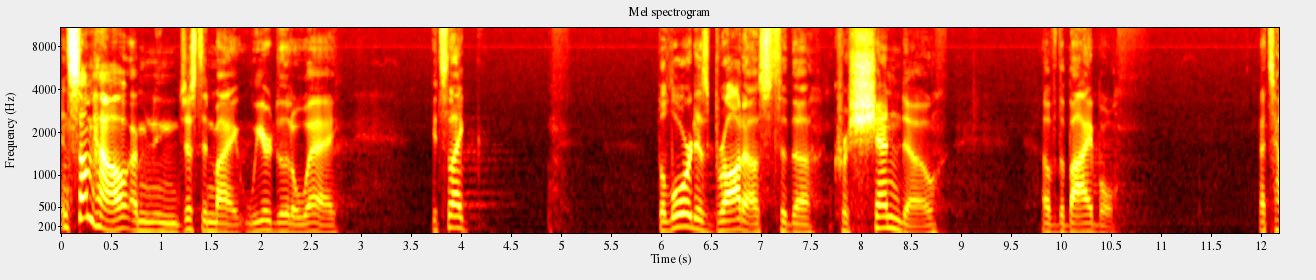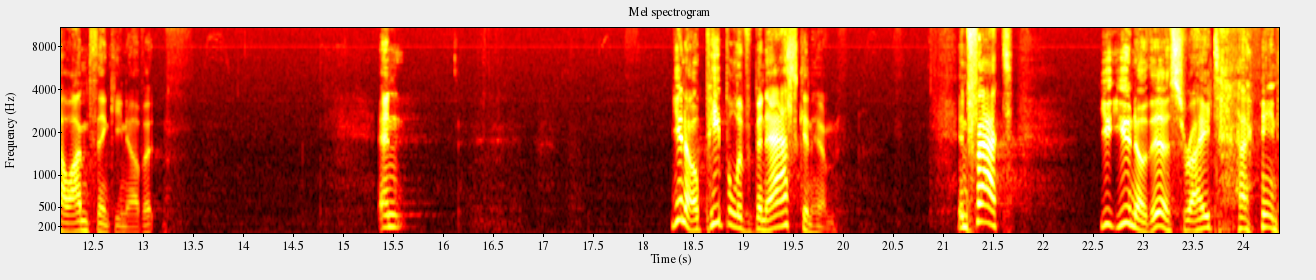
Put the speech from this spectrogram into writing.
And somehow, I mean, just in my weird little way, it's like the Lord has brought us to the crescendo of the Bible. That's how I'm thinking of it. And, you know, people have been asking him. In fact, you, you know this, right? I mean,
